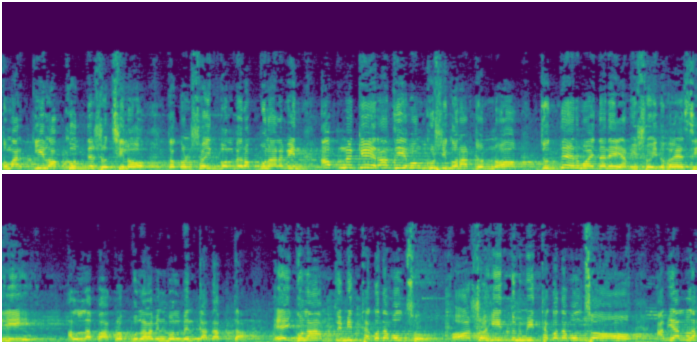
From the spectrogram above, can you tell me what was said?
তোমার কি লক্ষ্য উদ্দেশ্য ছিল? তখন শহীদ বলবে, রব্বুল আলমিন, আপনাকে রাজি এবং খুশি করার জন্য যুদ্ধের ময়দানে আমি শহীদ হয়েছি। আল্লাহ পাক রব্বুল আলমিন বলবেন কাদাপ্তা এই গুলাম, তুই মিথ্যা কথা বলছো? অশহীদ, তুমি মিথ্যা কথা বলছো। আমি আল্লাহ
